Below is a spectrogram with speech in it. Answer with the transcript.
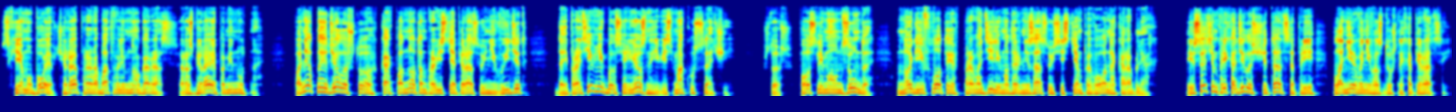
Схему боя вчера прорабатывали много раз, разбирая поминутно. Понятное дело, что как по нотам провести операцию не выйдет, да и противник был серьезный и весьма кусачий. Что ж, после Маунзунда многие флоты проводили модернизацию систем ПВО на кораблях. И с этим приходилось считаться при планировании воздушных операций.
